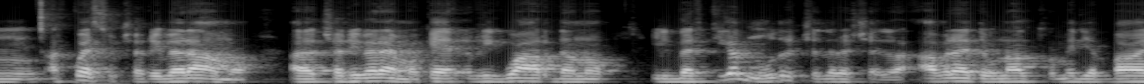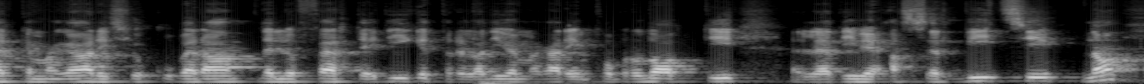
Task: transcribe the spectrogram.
Mm, a questo ci arriveremo, eh, ci arriveremo che riguardano il vertical nutri, eccetera, eccetera. Avrete un altro media buyer che magari si occuperà delle offerte eticket relative magari a infoprodotti, relative a servizi, no?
